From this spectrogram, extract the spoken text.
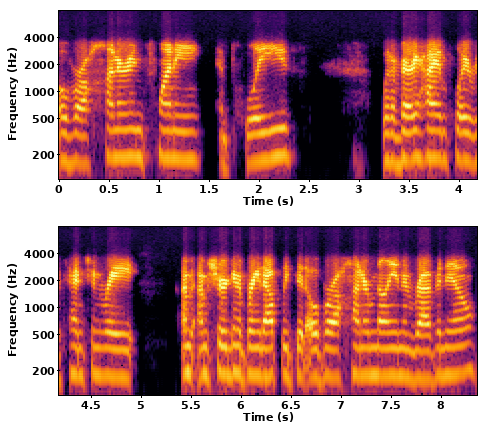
over 120 employees with a very high employee retention rate. I'm, I'm sure you're going to bring it up. We did over 100 million in revenue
